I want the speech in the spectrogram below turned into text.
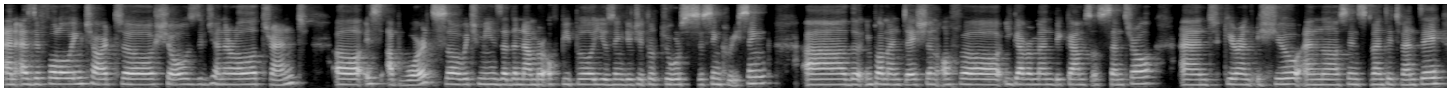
And as the following chart uh, shows, the general trend uh, is upwards, which means that the number of people using digital tools is increasing. Uh, the implementation of uh, e-government becomes a central and current issue. And uh, since 2020,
